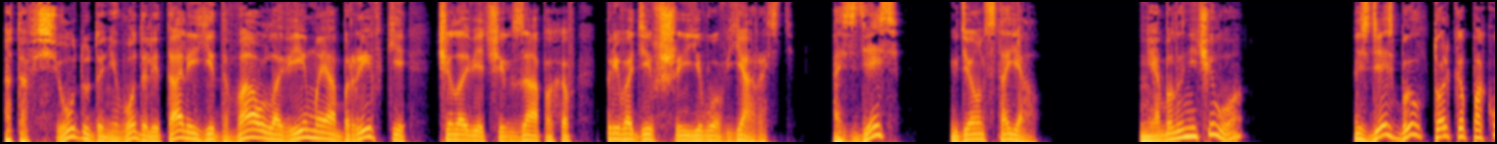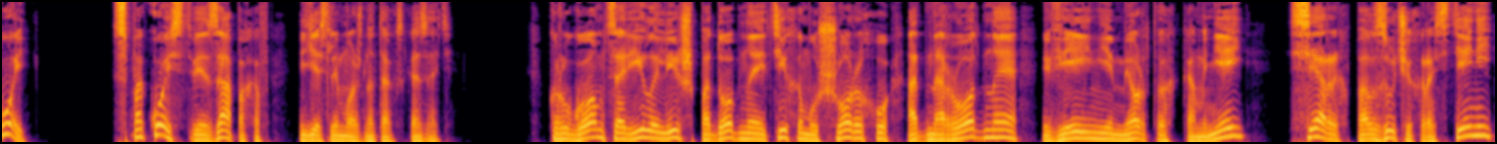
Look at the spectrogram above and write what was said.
Отовсюду до него долетали едва уловимые обрывки человечьих запахов, приводившие его в ярость. А здесь, где он стоял, не было ничего. Здесь был только покой, спокойствие запахов, если можно так сказать. Кругом царило лишь подобное тихому шороху однородное веяние мертвых камней, серых ползучих растений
